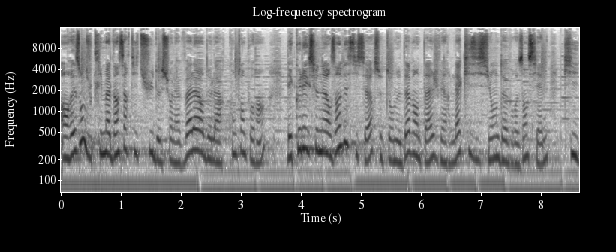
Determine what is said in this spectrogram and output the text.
en raison du climat d'incertitude sur la valeur de l'art contemporain, les collectionneurs investisseurs se tournent davantage vers l'acquisition d'œuvres anciennes qui,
